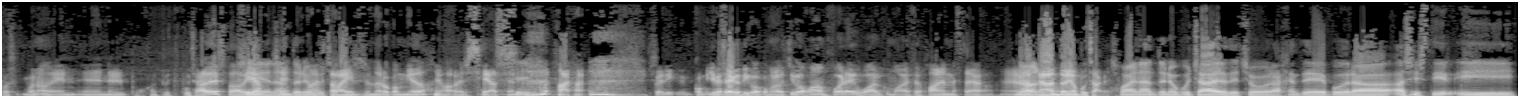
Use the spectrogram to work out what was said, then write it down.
pues bueno, en, en el Puchades todavía. Sí, en Antonio ¿sí? Estaba diciéndolo con miedo. a ver si hacen. Yo qué sé, digo, como los chicos juegan fuera, igual como a veces juegan en Mestalla. En, Antonio Puchades. Juegan en Antonio Puchades, de hecho la gente podrá asistir. Y,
